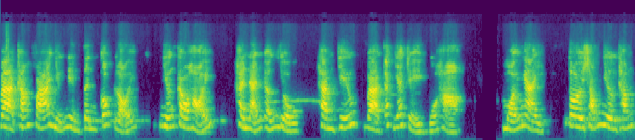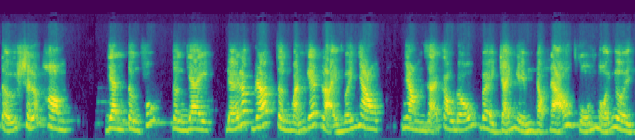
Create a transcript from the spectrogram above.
và khám phá những niềm tin cốt lõi, những câu hỏi, hình ảnh ẩn dụ tham chiếu và các giá trị của họ. Mỗi ngày, tôi sống như thám tử Sherlock Holmes, dành từng phút, từng giây để lắp ráp từng mảnh ghép lại với nhau nhằm giải câu đố về trải nghiệm độc đáo của mỗi người.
